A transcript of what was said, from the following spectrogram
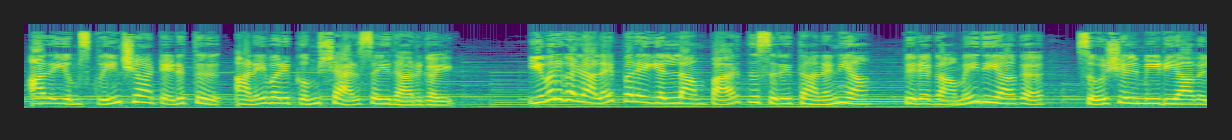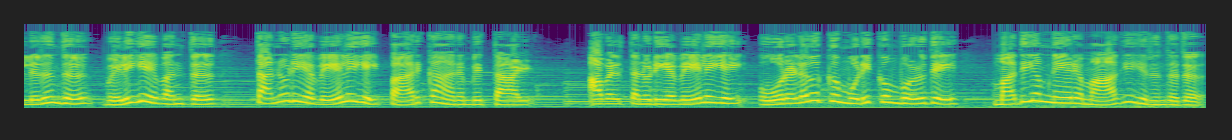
அதையும் ஸ்கிரீன்ஷாட் எடுத்து அனைவருக்கும் ஷேர் செய்தார்கள். இவர்கள் அழைப்பறை எல்லாம் பார்த்து சிரித்த அனன்யா பிறகு அமைதியாக சோஷியல் மீடியாவிலிருந்து வெளியே வந்து தன்னுடைய வேலையை பார்க்க ஆரம்பித்தாள். அவள் தன்னுடைய வேலையை ஓரளவுக்கு முடிக்கும் பொழுதே மதியம் நேரம் இருந்தது.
